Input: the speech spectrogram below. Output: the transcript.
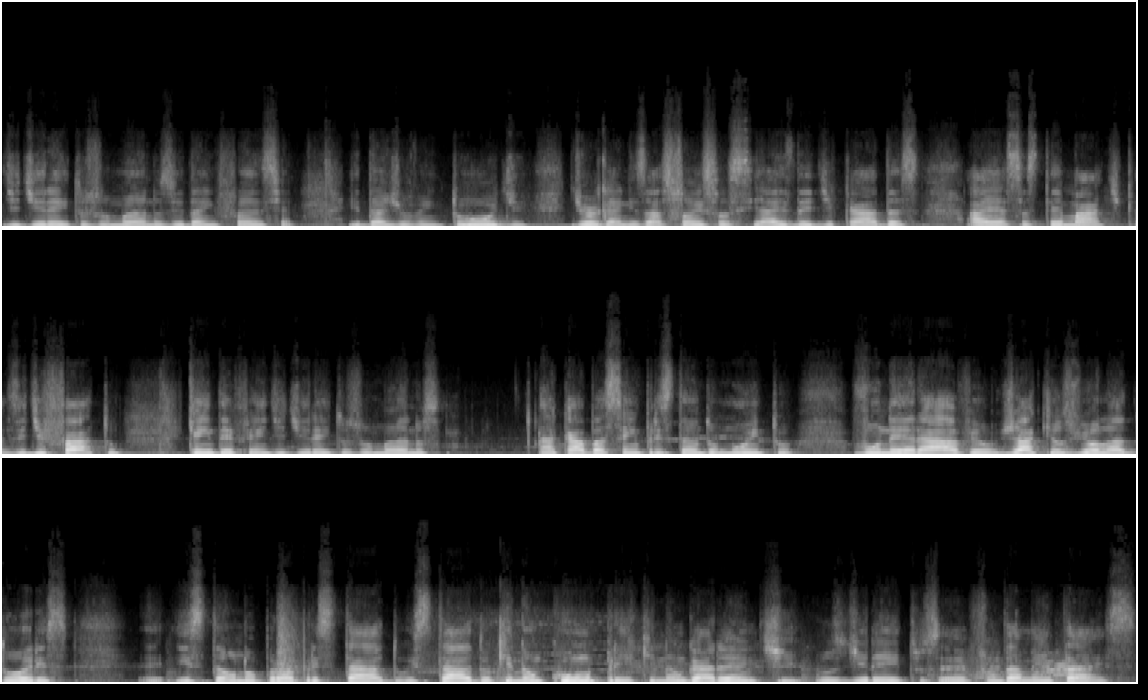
de direitos humanos e da infância e da juventude, de organizações sociais dedicadas a essas temáticas. E, de fato, quem defende direitos humanos acaba sempre estando muito vulnerável, já que os violadores estão no próprio Estado. Estado que não cumpre, que não garante os direitos é, fundamentais.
